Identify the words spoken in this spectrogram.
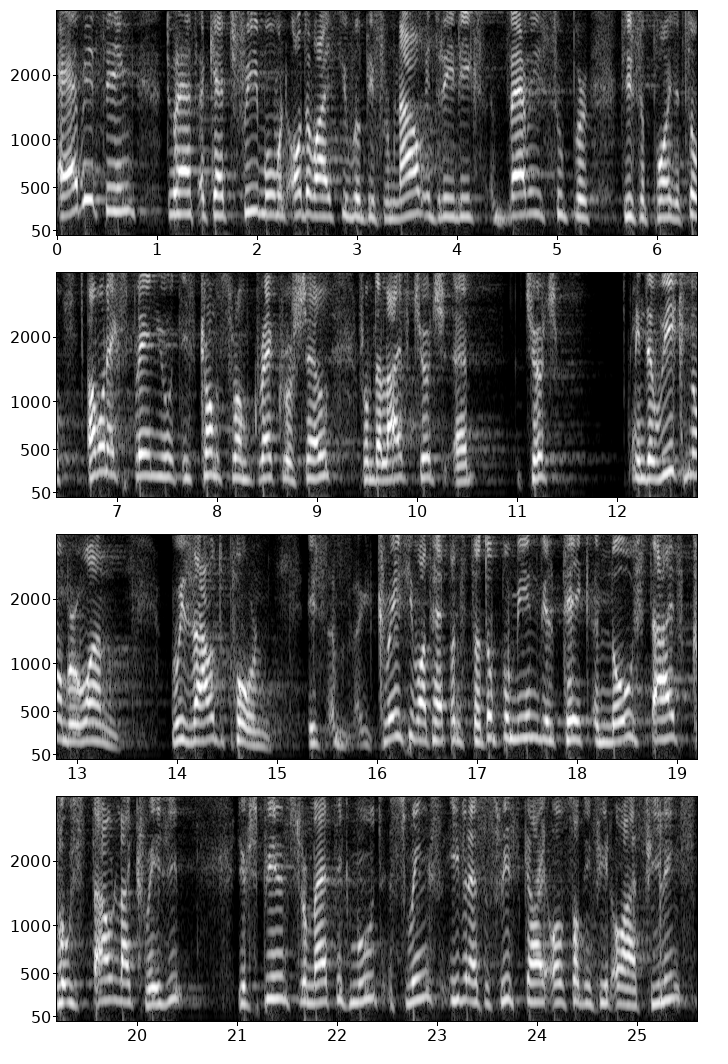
everything to have a get free moment. Otherwise, you will be from now in three weeks very super disappointed. So I want to explain you. This comes from Craig Groeschel from the Life Church. Uh, church in the week number one, without porn. It's crazy what happens. The dopamine will take a nosedive, goes down like crazy. You experience dramatic mood swings. Even as a Swiss guy, all of a sudden you feel, oh, I have feelings.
